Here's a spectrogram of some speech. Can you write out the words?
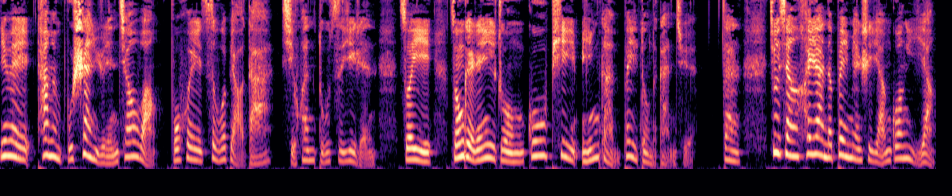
因为他们不善与人交往，不会自我表达，喜欢独自一人，所以总给人一种孤僻、敏感、被动的感觉。但就像黑暗的背面是阳光一样，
